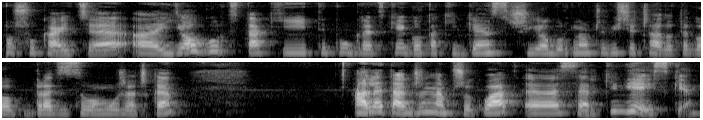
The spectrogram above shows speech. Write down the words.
poszukajcie. E, jogurt taki typu greckiego, taki gęstszy jogurt, no oczywiście trzeba do tego brać ze sobą łyżeczkę. Ale także na przykład e, serki wiejskie.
